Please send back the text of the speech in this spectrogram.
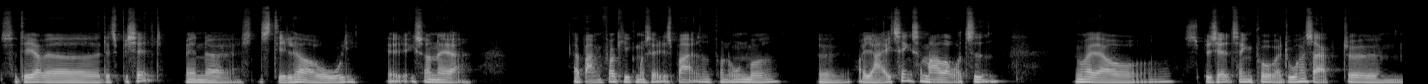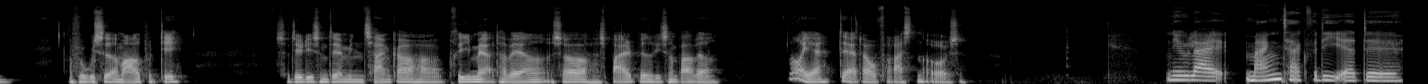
så det har været lidt specielt, men øh, sådan stille og rolig. Det er ikke sådan, at jeg er bange for at kigge mig selv i spejlet på nogen måde. Øh, og jeg har ikke tænkt så meget over tiden. Nu har jeg jo specielt tænkt på, hvad du har sagt, øh, og fokuseret meget på det. Så det er ligesom det, mine tanker har primært har været, og så har spejlbilledet ligesom bare været, Nå ja, det er der jo forresten også. Nikolaj, mange tak, fordi at øh,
